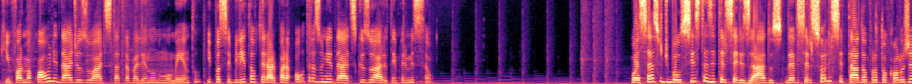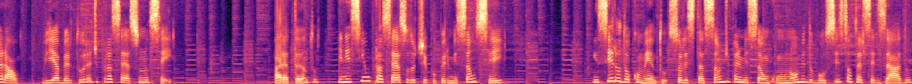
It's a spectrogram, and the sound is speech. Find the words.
que informa qual unidade o usuário está trabalhando no momento e possibilita alterar para outras unidades que o usuário tem permissão. O acesso de bolsistas e terceirizados deve ser solicitado ao protocolo geral, via abertura de processo no SEI. Para tanto, inicie um processo do tipo Permissão SEI, insira o documento Solicitação de Permissão com o nome do bolsista ou terceirizado,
